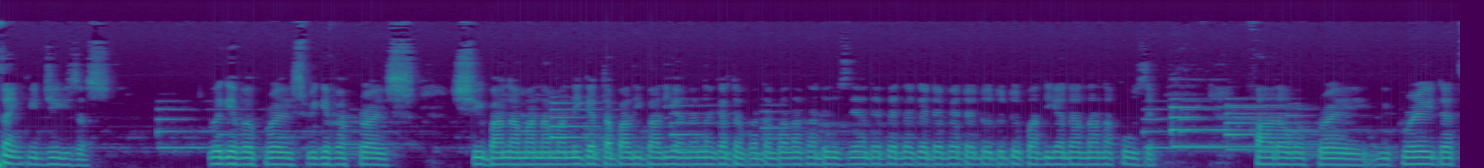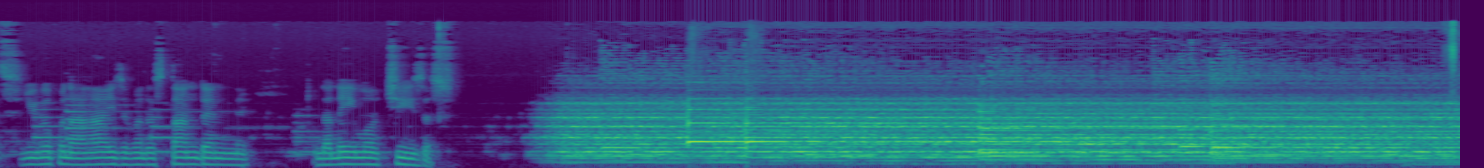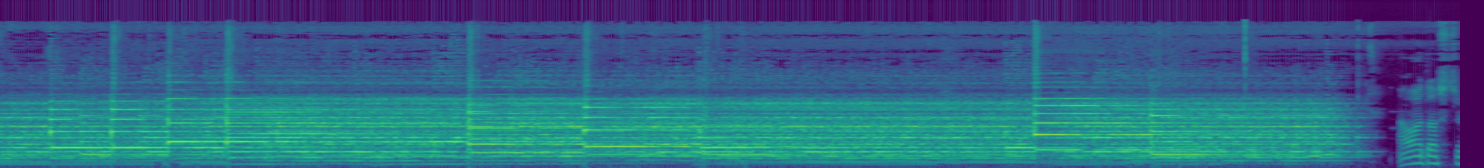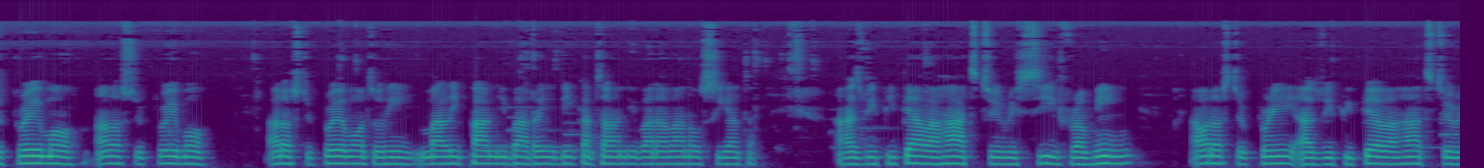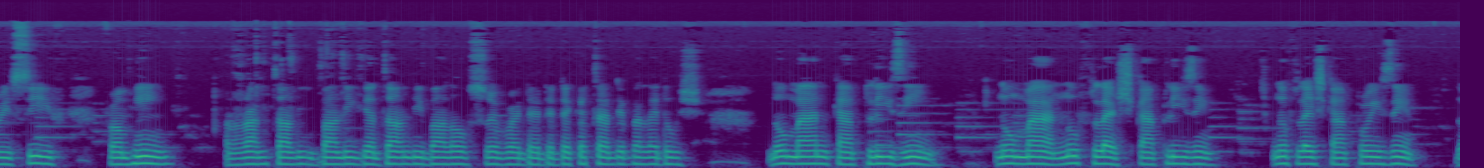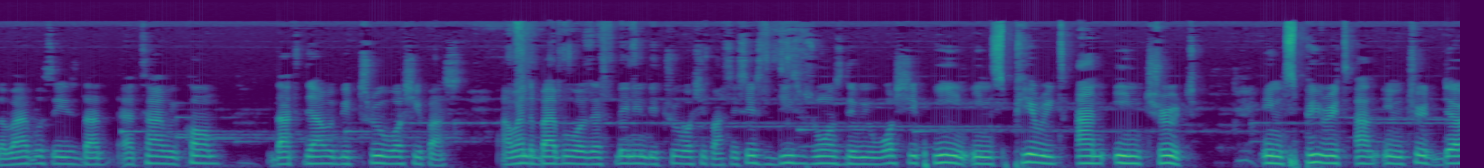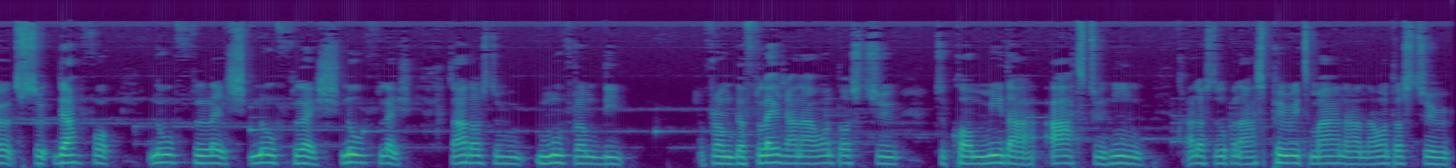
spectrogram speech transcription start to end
Thank you, Jesus. We give her praise, we give her praise. Shibana mana bali. Father, we pray. We pray that you open our eyes of understanding in the name of Jesus. Us to pray more. Want us to pray more to Him. Mali pandi bari di katandi banamano siata. As we prepare our hearts to receive from Him, I want us to pray as we prepare our hearts to receive from Him. Rantali bali gatandi balo sobre de de de katandi baledush. No man can please Him. No man, no flesh can please Him. No flesh can praise Him. The Bible says that a time will come that there will be true worshippers. And when the Bible was explaining the true worshippers, it says these ones they will worship Him in spirit and in truth. In spirit and in truth. Therefore, no flesh, no flesh, no flesh. So I want us to move from the from the flesh, and I want us to to commit our heart to Him. I want us to open our spirit, man, and I want us to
